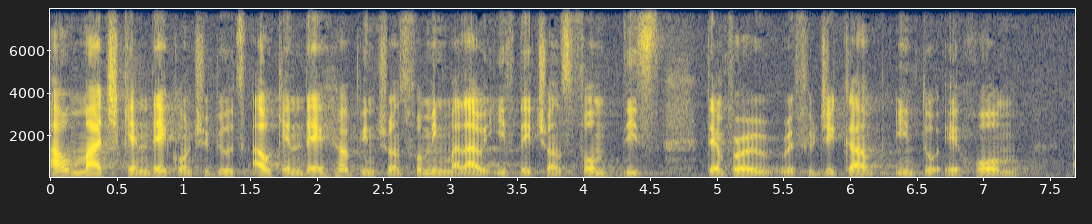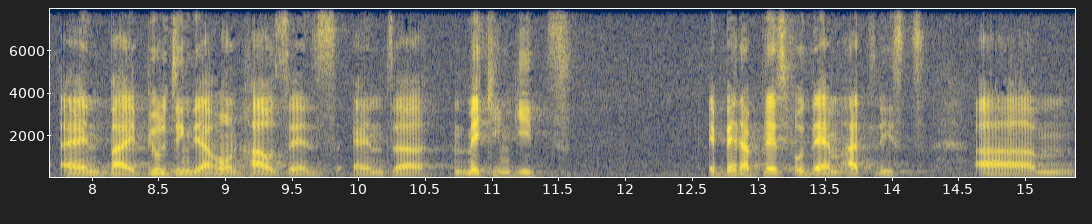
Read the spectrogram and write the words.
how much can they contribute? How can they help in transforming Malawi if they transform this temporary refugee camp into a home and by building their own houses and uh, making it a better place for them at least um,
